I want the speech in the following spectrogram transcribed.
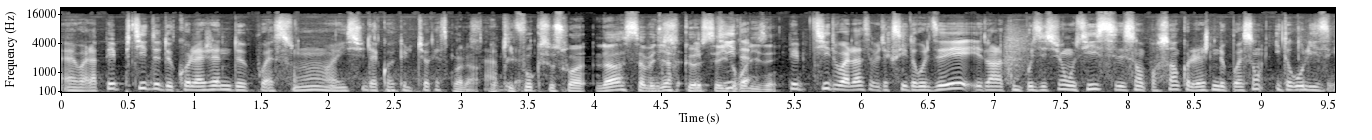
Voilà, peptides de collagène de poisson issu d'aquaculture responsable. Voilà. Donc il faut que ce soit là, ça veut dire que c'est hydrolysé. Peptides, voilà, ça veut dire que c'est hydrolysé. Et dans la composition aussi, c'est 100% collagène de poisson hydrolysé.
